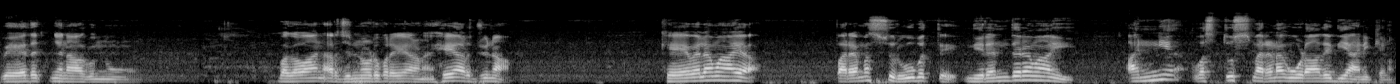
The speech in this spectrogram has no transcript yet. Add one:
വേദജ്ഞനാകുന്നു. ഭഗവാൻ അർജുനോട് പറയുകയാണ് ഹേ അർജുന കേവലമായ പരമസ്വരൂപത്തെ നിരന്തരമായി അന്യ വസ്തുസ്മരണ കൂടാതെ ധ്യാനിക്കണം.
